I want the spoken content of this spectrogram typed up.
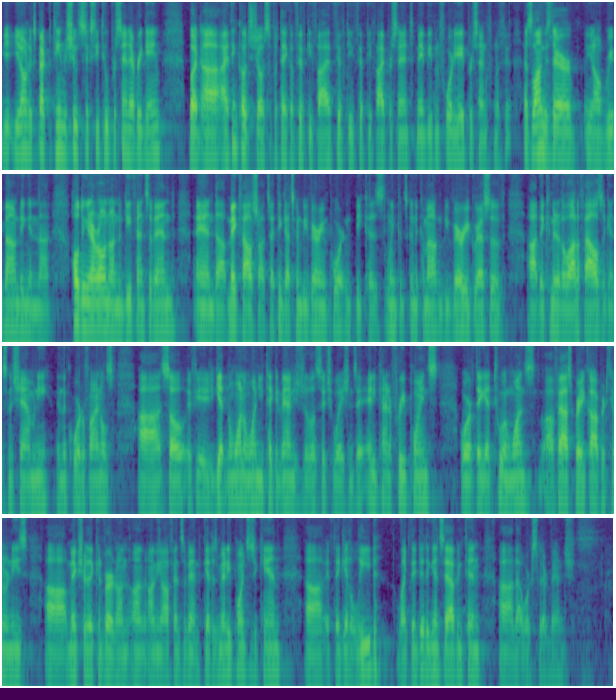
you, you don't expect a team to shoot 62% every game, but uh, I think Coach Joseph will take a 55, 50, 55%, maybe even 48% from the field, as long as they're you know rebounding and uh, holding their own on the defensive end and uh, make foul shots. I think that's going to be very important because Lincoln's going to come out and be very aggressive. Uh, they committed a lot of fouls against Neshaminy in the quarterfinals, uh, so if you, you get in the one-on-one, you take advantage of those situations. Any kind of free points, or if they get two-on-ones, uh, fast break opportunities, make sure they convert on on, on the offensive end. Get as many points as you can. Uh, if they get a lead, like they did against Abington, uh, that works to their advantage.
